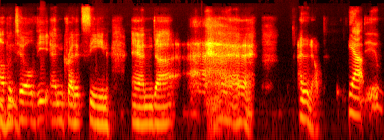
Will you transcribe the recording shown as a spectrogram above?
up Mhm. until the end credit scene, and uh, I don't know Yeah, it,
